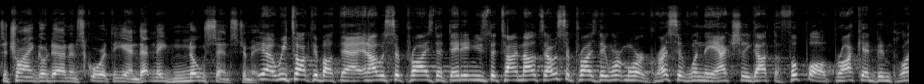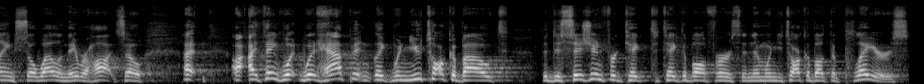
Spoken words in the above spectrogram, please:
to try and go down and score at the end. That made no sense to me. Yeah, we talked about that, and I was surprised that they didn't use the timeouts. I was surprised they weren't more aggressive when they actually got the football. Brock had been playing so well, and they were hot. So I, I think what would happen, like when you talk about the decision for take, to take the ball first, and then when you talk about the players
